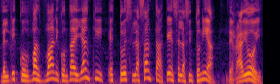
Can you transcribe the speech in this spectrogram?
del disco Bad Bunny con Daddy Yankee. Esto es La Santa. Quédense en la sintonía de Radio Hoy.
